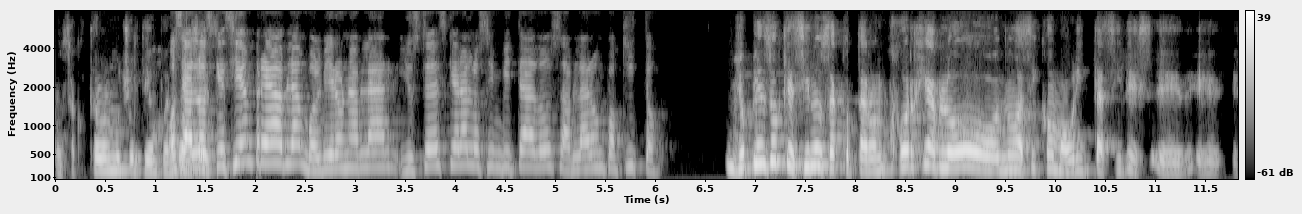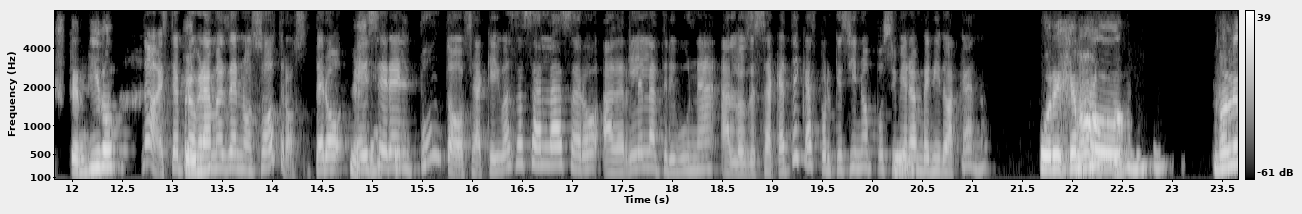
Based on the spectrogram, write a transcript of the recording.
Nos acotaron mucho el tiempo. o sea, los que siempre hablan volvieron a hablar y ustedes que eran los invitados hablaron poquito. Yo pienso que sí nos acotaron. Jorge habló, no así como ahorita, así de, eh, eh, extendido. No, este programa es de nosotros, pero ese era el punto, o sea, que ibas a San Lázaro a darle la tribuna a los de Zacatecas, porque si no, pues hubieran venido acá, ¿no? Por ejemplo, no, le,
